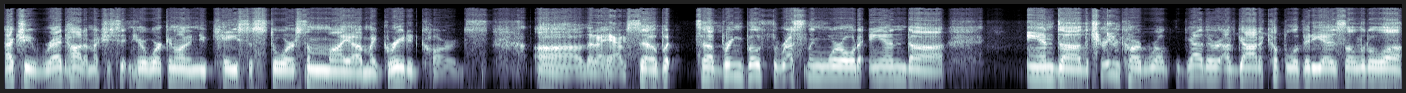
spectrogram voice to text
actually red hot. I'm actually sitting here working on a new case to store some of my uh, my graded cards uh, that I have. So, but to bring both the wrestling world and uh, and uh, the trading card world together. I've got a couple of videos, a little uh,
